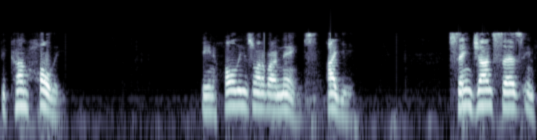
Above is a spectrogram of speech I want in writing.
Become holy. Being holy is one of our names, Ayi. St. John says in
